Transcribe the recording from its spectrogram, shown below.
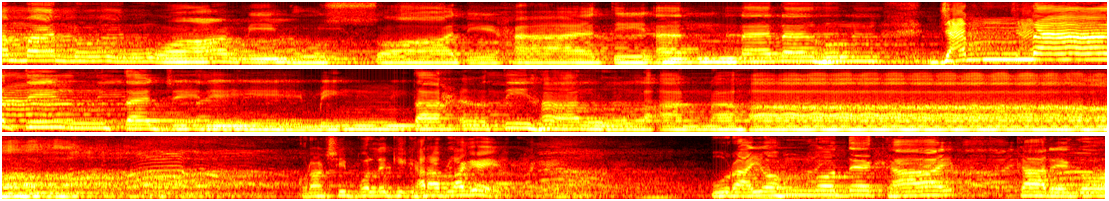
আমানু ওয়া আমিলু الصالحات أن لهم جنات تجري من تحتها الأنهار কোরআন শিব বললে কি খারাপ লাগে পুরাই অঙ্গ দেখায় কারে গো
